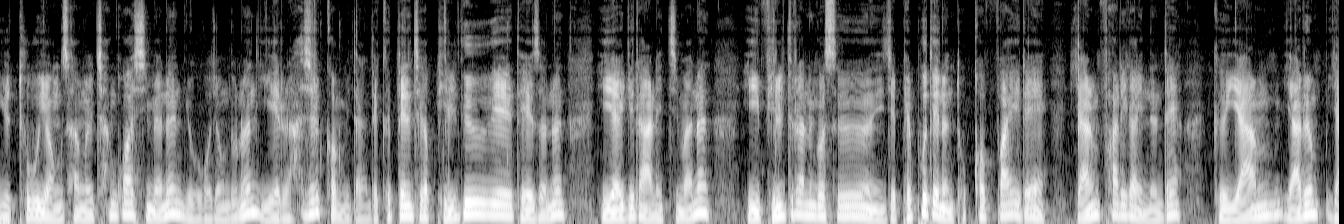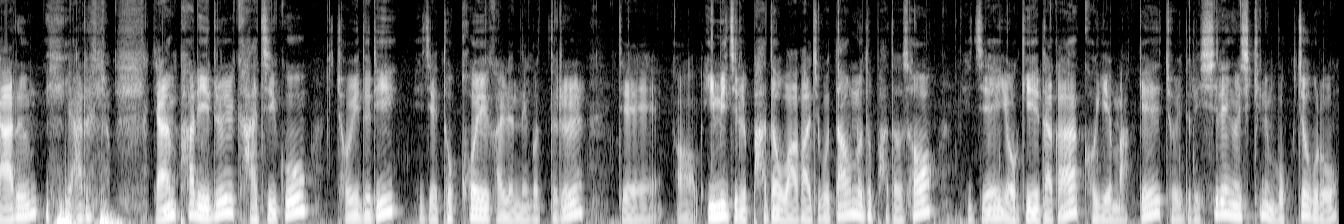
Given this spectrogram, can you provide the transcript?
유튜브 영상을 참고하시면은 요거 정도는 이해를 하실 겁니다. 근데 그때는 제가 build에 대해서는 이야기를 안 했지만은 이 build라는 것은 이제 배포되는 Docker 파일에 YAML 파일이 있는데 그 YAM, YAML, YAML, YAML, YAML 파일을 가지고 저희들이 이제 Docker에 관련된 것들을 이제 어, 이미지를 받아 와 가지고 다운로드 받아서 이제 여기에다가 거기에 맞게 저희들이 실행을 시키는 목적으로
